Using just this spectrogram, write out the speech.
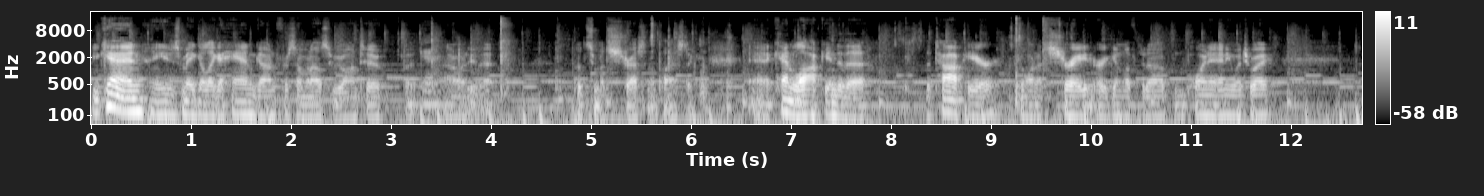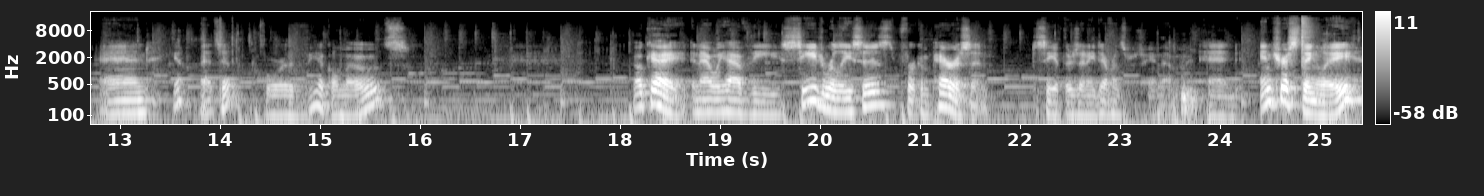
you can, and you just make it like a handgun for someone else if you want to. But Okay. I don't want to do that. Put too much stress in the plastic, and it can lock into the the top here if you want it straight, or you can lift it up and point it any which way. And yeah, that's it for the vehicle modes. Okay, and now we have the Siege releases for comparison to see if there's any difference between them. And interestingly,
